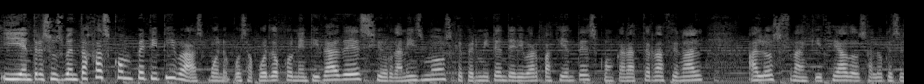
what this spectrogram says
Y entre sus ventajas competitivas, bueno, pues acuerdo con entidades y organismos que permiten derivar pacientes con carácter nacional a los franquiciados, a lo que se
